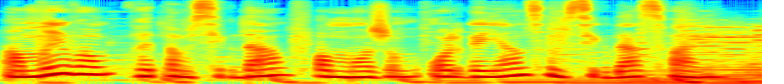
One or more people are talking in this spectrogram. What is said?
А мы вам в этом всегда поможем. Ольга Янсен всегда с вами.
